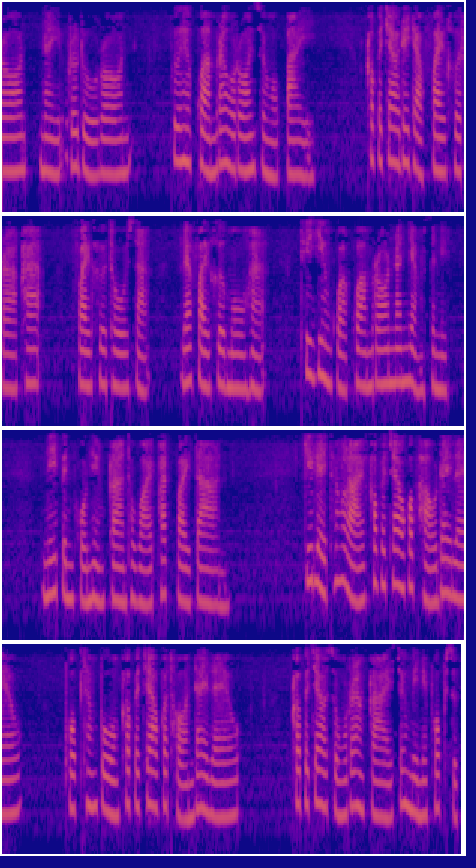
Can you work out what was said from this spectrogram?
ร้อนในฤดูร้อน เพื่อให้ความเร่าร้อนสงบไปข้าพเจ้าได้ดับไฟคือราคะ ไฟคือโทสะและไฟคือโมหะ ที่ยิ่งกว่าความร้อนนั้นอย่างสนิท นี้เป็นผลแห่งการถวายพัดไฟตาลกิเลสทั้งหลายข้าพเจ้าก็เผาได้แล้วพบทั้งปวงข้าพเจ้าก็ถอนได้แล้วข้าพเจ้าทรงร่างกายซึ่งมีในภพสุด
